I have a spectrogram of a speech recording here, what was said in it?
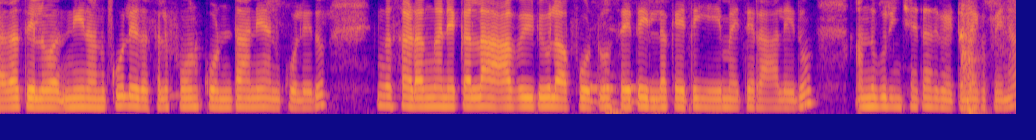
కదా తెలియదు నేను అనుకోలేదు అసలు ఫోన్ కొంటానే అనుకోలేదు. ఇంకా సడన్గానే కల్లా ఆ వీడియోలు ఆ ఫొటోస్ అయితే ఇళ్ళకైతే ఏమైతే రాలేదు. అందు గురించి అయితే అది పెట్టలేకపోయినా.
